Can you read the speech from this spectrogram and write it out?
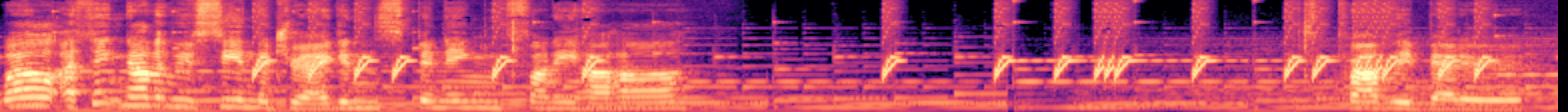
Well, I think now that we've seen the dragon spinning funny haha, it's probably better.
